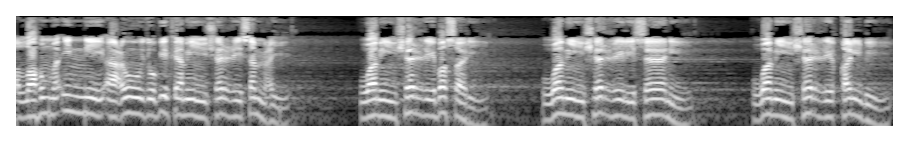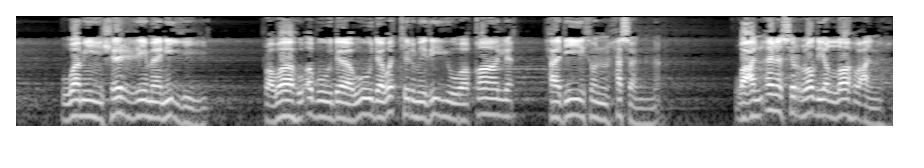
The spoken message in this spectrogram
اللهم إني أعوذ بك من شر سمعي ومن شر بصري ومن شر لساني ومن شر قلبي ومن شر مني. رواه أبو داود والترمذي وقال حديث حسن. وعن أنس رضي الله عنه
